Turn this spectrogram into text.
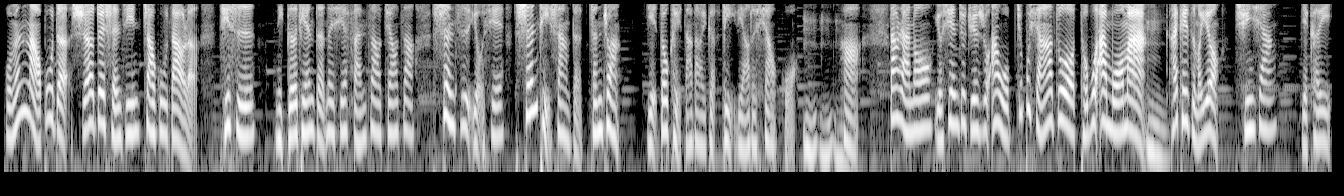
我们脑部的十二对神经照顾到了，其实你隔天的那些烦躁、焦躁，甚至有些身体上的症状。也都可以达到一个理疗的效果，嗯嗯嗯，哈，当然哦，有些人就觉得说啊，我就不想要做头部按摩嘛，嗯，还可以怎么用？熏香也可以，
